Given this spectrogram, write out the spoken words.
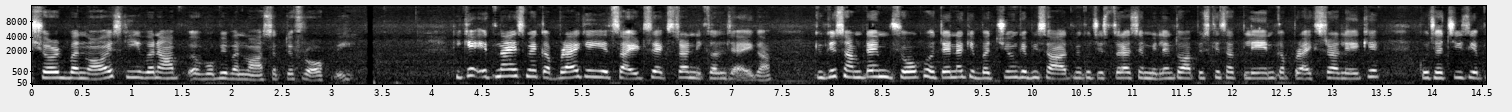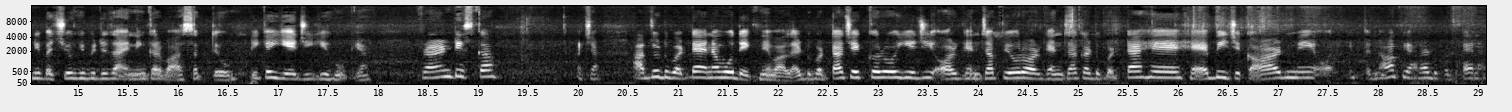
शर्ट बनवाओ, इसकी इवन आप वो भी बनवा सकते हो फ्रॉक भी। ठीक है, इतना इसमें कपड़ा है कि ये साइड से एक्स्ट्रा निकल जाएगा। क्योंकि समटाइम शौक होते हैं ना कि बच्चियों के भी साथ में कुछ इस तरह से मिलें तो आप इसके साथ प्लेन कपड़ा एक्स्ट्रा लेके कुछ अच्छी सी अपनी बच्चियों की भी डिज़ाइनिंग करवा सकते हो। ठीक है, ये जी, ये हो गया। फ्रंट इसका अच्छा आप जो दुपट्टा है ना, वो देखने वाला है। दुपट्टा चेक करो, ये जी ऑर्गेंजा प्योर ऑर्गेंजा का दुपट्टा है है भी जिकार्ड में और इतना प्यारा दुपट्टा है ना।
